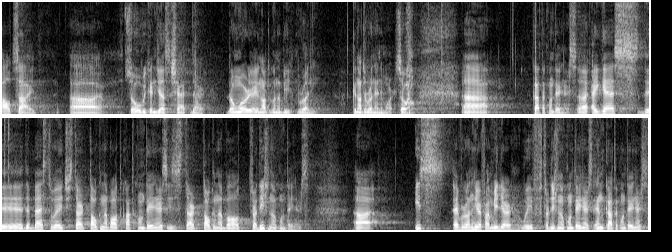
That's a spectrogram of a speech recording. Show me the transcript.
outside, uh, so we can just chat there. Don't worry, I'm not going to be running. Cannot run anymore. So, uh, Kata containers. Uh, I guess the, the best way to start talking about Kata containers is start talking about traditional containers. Uh, is everyone here familiar with traditional containers and Kata containers?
